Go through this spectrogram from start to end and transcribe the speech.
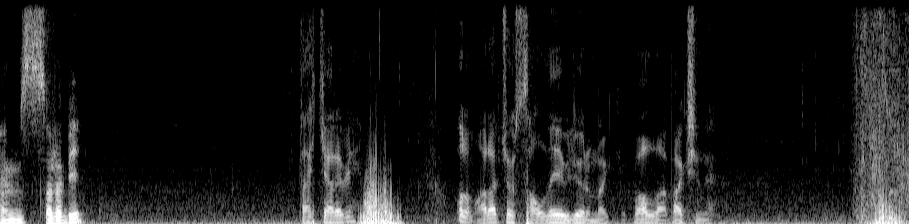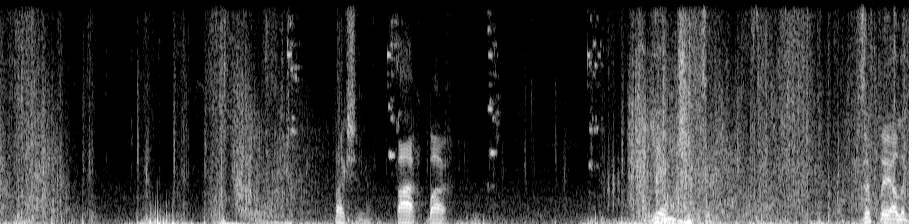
I'm Sarabi. Tahki Arabi. Oğlum Arap çok sallayabiliyorum bak. Vallahi bak şimdi. Bak şimdi. Bak bak. Yem çıktı. Zıplayalım.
